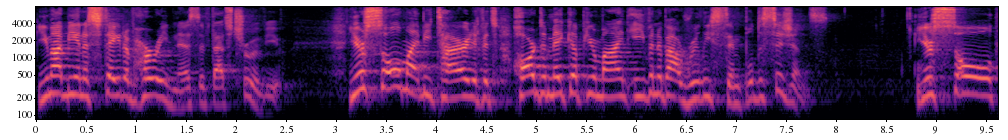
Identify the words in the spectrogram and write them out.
You might be in a state of hurriedness if that's true of you. Your soul might be tired if it's hard to make up your mind even about really simple decisions. Your soul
